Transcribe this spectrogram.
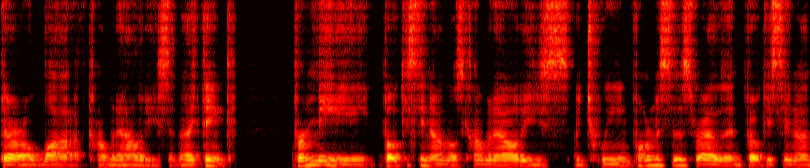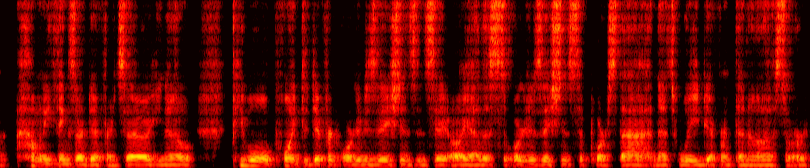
there are a lot of commonalities and i think for me, focusing on those commonalities between pharmacists rather than focusing on how many things are different. So, you know, people will point to different organizations and say, oh, yeah, this organization supports that, and that's way different than us. Or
